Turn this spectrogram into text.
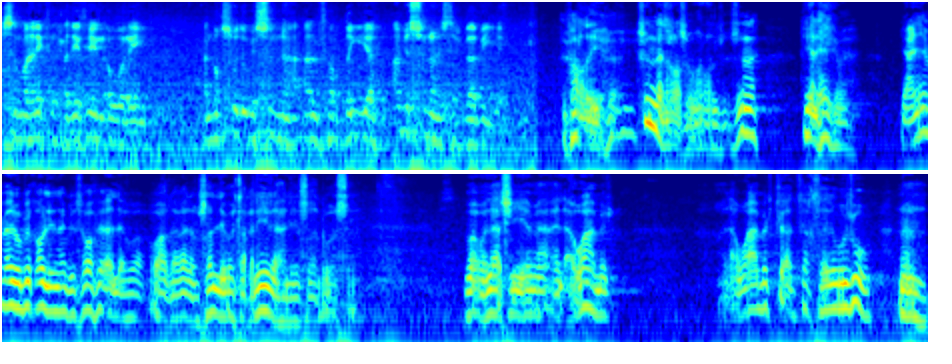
أحسن الله إليك في الحديثين الأولين. المقصود بالسنة الفرضية أم السنة الاستحبابية؟ الفرضية سنة الرسول صلى الله عليه وسلم. السنة هي الحكمة. يعني اعملوا بقول النبي صلى الله عليه وسلم وفعله وصلي وتقريره عليه الصلاة والسلام. ولا سيما الأوامر. الأوامر تقتضي الوجوب. نعم.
